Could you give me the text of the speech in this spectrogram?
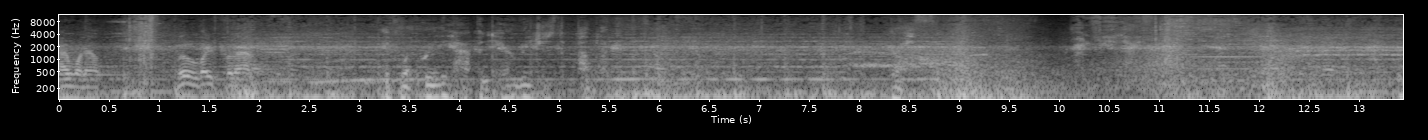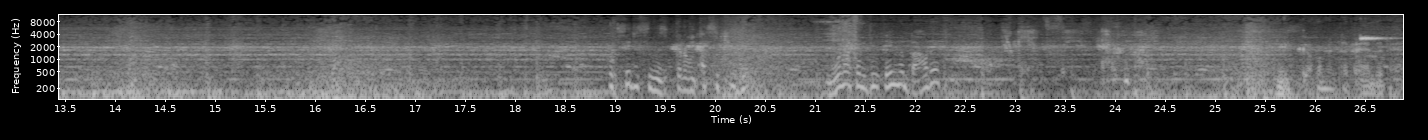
I want out. A little late for that. If what really happened here reaches the public, citizen is going to be executed. We're not going to do anything about it. You can't save everybody. The government abandoned him.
